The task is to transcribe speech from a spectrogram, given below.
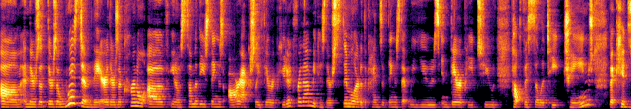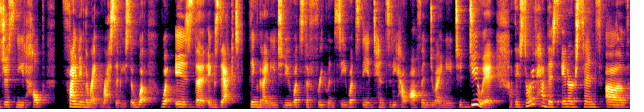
Um, and there's a there's a wisdom there. There's a kernel of you know some of these things are actually therapeutic for them because they're similar to the kinds of things that we use in therapy to help facilitate change. But kids just need help finding the right recipe so what what is the exact thing that I need to do? What's the frequency? What's the intensity? How often do I need to do it? But they sort of have this inner sense of,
